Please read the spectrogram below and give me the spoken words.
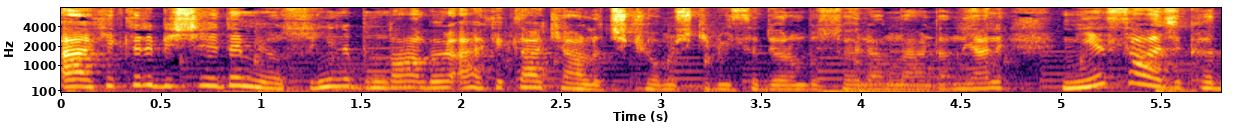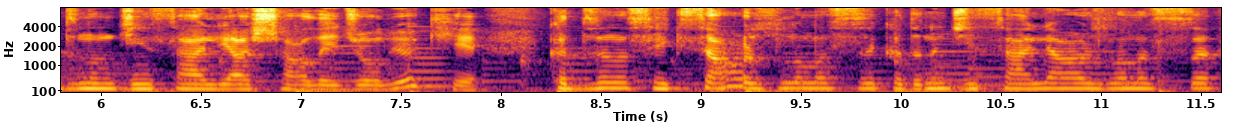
erkeklere bir şey demiyorsun. Yine bundan böyle erkekler karlı çıkıyormuş gibi hissediyorum bu söylemlerden. Yani niye sadece kadının cinselliği aşağılayıcı oluyor ki? Kadının seksi arzulaması, kadının cinselliği arzulaması,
